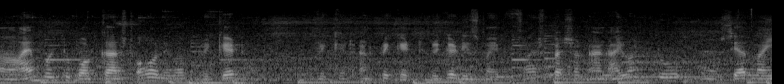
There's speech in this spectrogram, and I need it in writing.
uh, I am going to podcast all about cricket, cricket and cricket. Cricket is my first passion and I want to uh, share my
